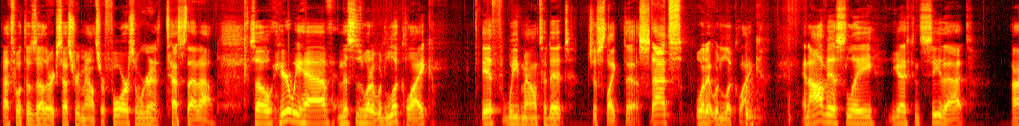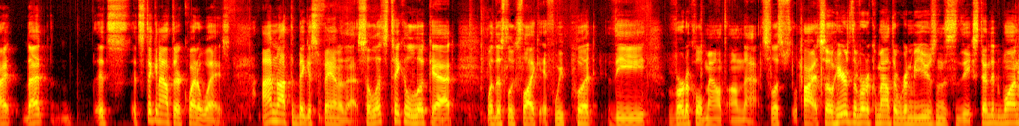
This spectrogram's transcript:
That's what those other accessory mounts are for. So we're going to test that out. So here we have, and this is what it would look like if we mounted it just like this. That's what it would look like. And obviously you guys can see that. All right, that it's it's sticking out there quite a ways. I'm not the biggest fan of that. So let's take a look at what this looks like if we put the vertical mount on that. So let's, all right, so here's the vertical mount that we're gonna be using. This is the extended one.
